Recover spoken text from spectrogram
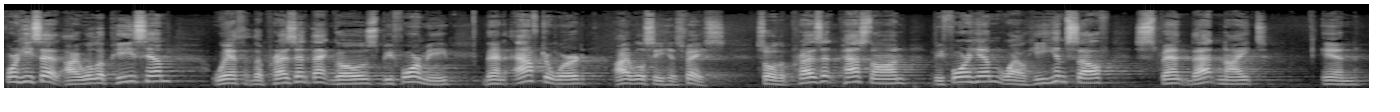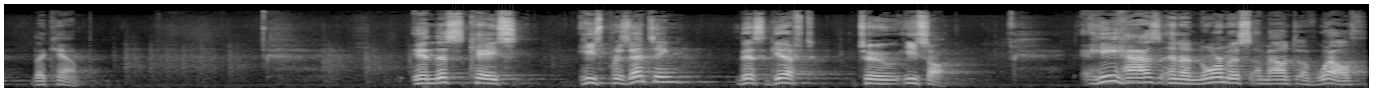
For he said, I will appease him with the present that goes before me, then afterward I will see his face. So the present passed on before him, while he himself spent that night in the camp. In this case, he's presenting this gift to Esau. He has an enormous amount of wealth,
